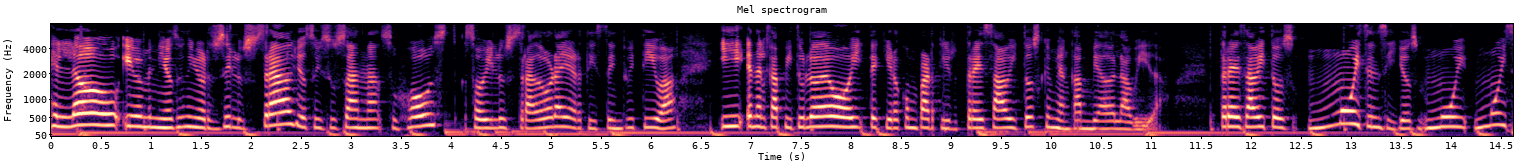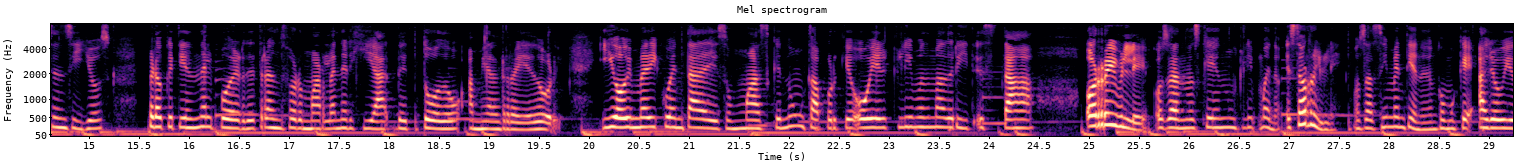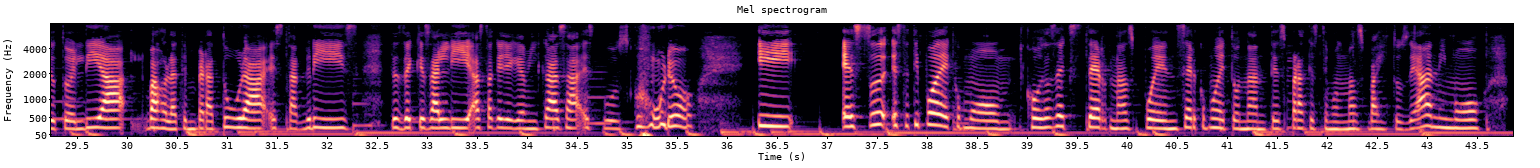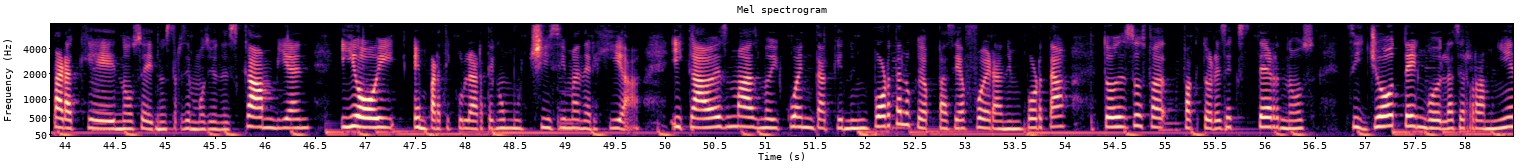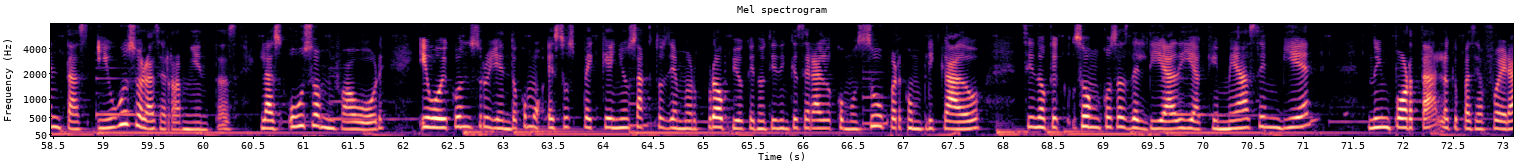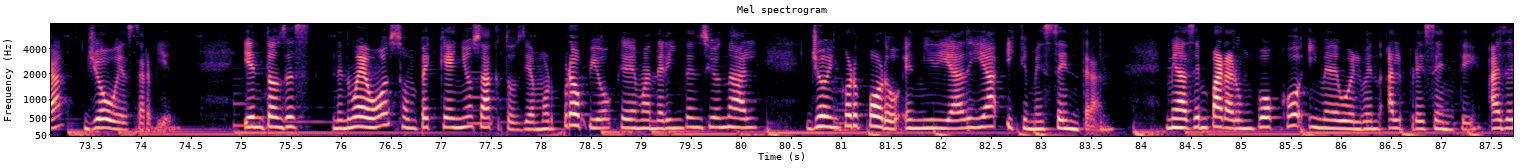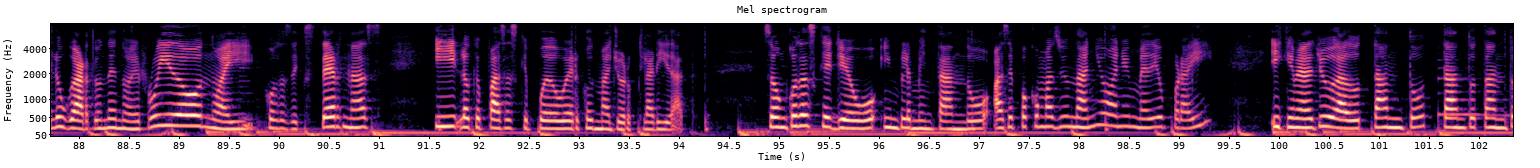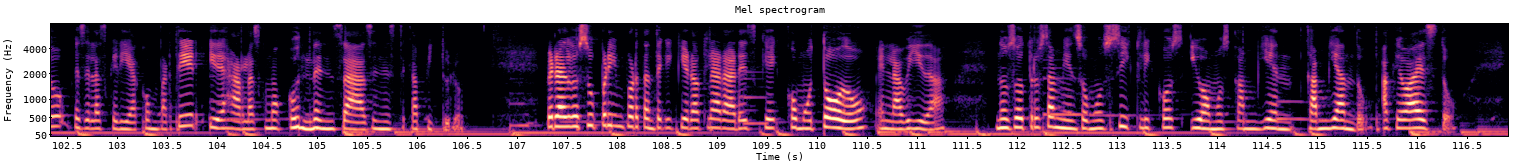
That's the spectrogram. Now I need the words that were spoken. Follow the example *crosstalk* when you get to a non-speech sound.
Hello y bienvenidos a Universos Ilustrados. Yo soy Susana, su host, soy ilustradora y artista intuitiva y en el capítulo de hoy te quiero compartir tres hábitos que me han cambiado la vida. Tres hábitos muy sencillos, muy, muy sencillos, pero que tienen el poder de transformar la energía de todo a mi alrededor. Y hoy me di cuenta de eso más que nunca porque hoy el clima en Madrid está horrible. O sea, no es que hay un clima. Bueno, está horrible. O sea, sí me entienden. Como que ha llovido todo el día, bajo la temperatura, está gris. Desde que salí hasta que llegué a mi casa estuvo *laughs* oscuro. Y esto, este tipo de como cosas externas pueden ser como detonantes para que estemos más bajitos de ánimo, para que, no sé, nuestras emociones cambien. Y hoy en particular tengo muchísima energía y cada vez más me doy cuenta que no importa lo que pase afuera, no importa todos estos factores externos, si yo tengo las herramientas y uso las herramientas, las uso a mi favor y voy construyendo como estos pequeños actos de amor propio que no tienen que ser algo como súper complicado, sino que son cosas del día a día que me hacen bien, no importa lo que pase afuera, yo voy a estar bien. Y entonces, de nuevo, son pequeños actos de amor propio que de manera intencional yo incorporo en mi día a día y que me centran me hacen parar un poco y me devuelven al presente, a ese lugar donde no hay ruido, no hay cosas externas y lo que pasa es que puedo ver con mayor claridad. Son cosas que llevo implementando hace poco más de un año, año y medio por ahí y que me han ayudado tanto, tanto, tanto que se las quería compartir y dejarlas como *laughs* condensadas en este capítulo. Pero algo súper importante que quiero aclarar es que como todo en la vida, nosotros también somos cíclicos y vamos cambiando. ¿A qué va esto?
